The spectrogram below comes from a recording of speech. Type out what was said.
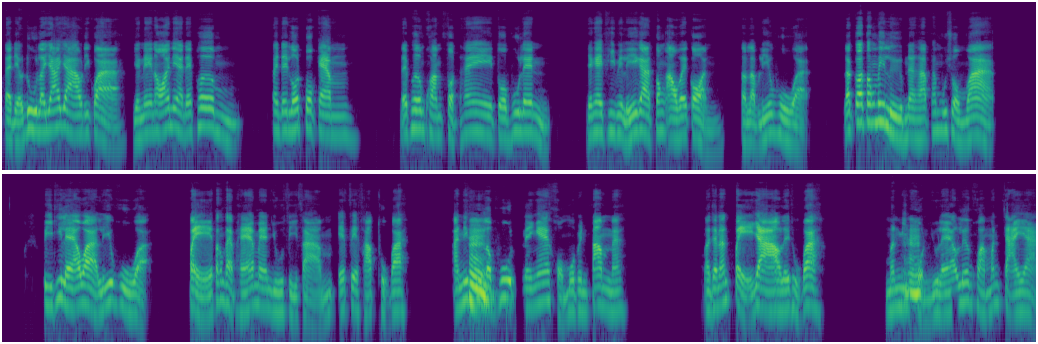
แต่เดี๋ยวดูระยะยาวดีกว่า อย่างน้อยๆเนี่ย ได้เพิ่มไปได้ลดโปรแกรม ได้เพิ่มความสดให้ตัวผู้เล่น ยังไงพรีเมียร์ลีกอะต้องเอาไว้ก่อนสำหรับลิเวอร์พูลอะแล้วก็ต้องไม่ลืมนะครับท่านผู้ชมว่า ปีที่แล้วอะลิเวอร์พูลอะเป๋ตั้งแต่แพ้แมนยูสี่สามเอฟเอครับถูกป่ะ อันนี้คือมเราพูดในแง่ของโมเมนตัมนะ หลังจากนั้นเป๋ยาวเลยถูกป่ะ มันมีอือฮึผลอยู่แล้วเรื่องความมั่นใจอะ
